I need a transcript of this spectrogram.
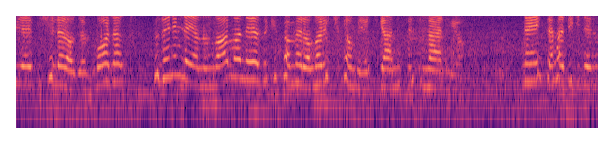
bir, bir şeyler alacağız. Bu arada kuzenim de yanında ama ne yazık ki kameraları çıkamıyor. Kendi sesi vermiyor. Neyse hadi gidelim.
